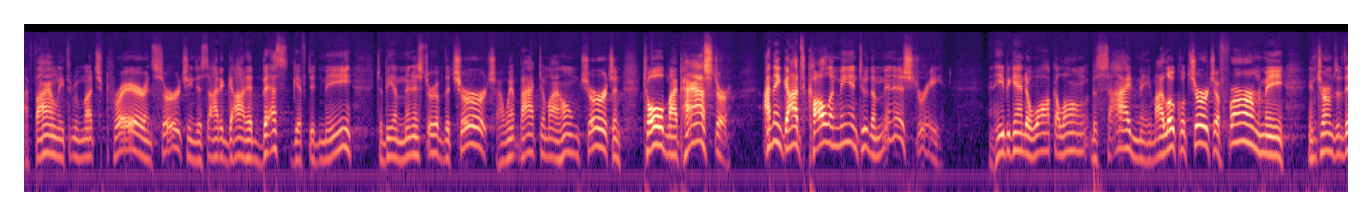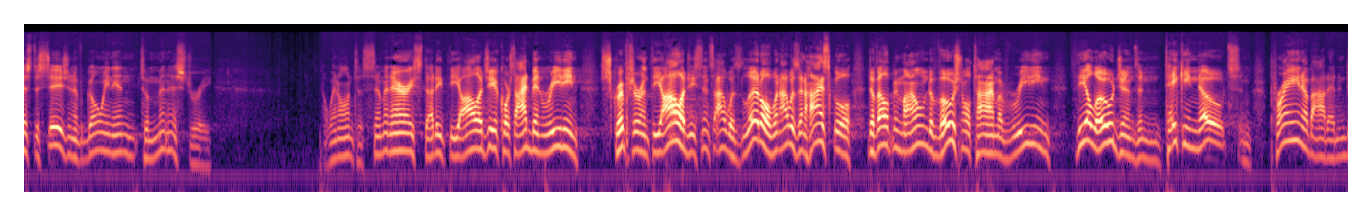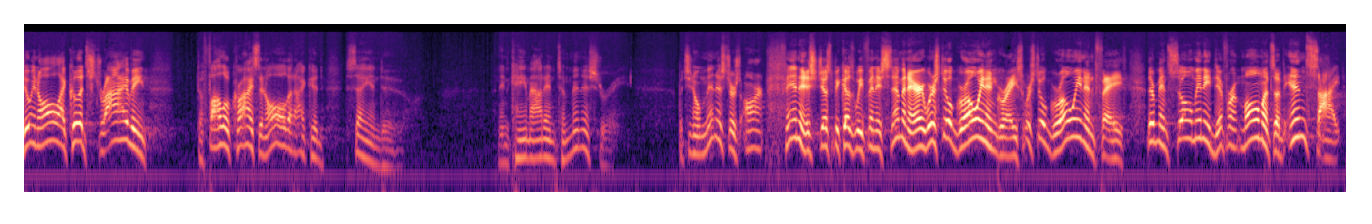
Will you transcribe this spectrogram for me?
I finally, through much prayer and searching, decided God had best gifted me to be a minister of the church. I went back to my home church and told my pastor, I think God's calling me into the ministry. And he began to walk along beside me. My local church affirmed me in terms of this decision of going into ministry. I went on to seminary, studied theology. Of course, I'd been reading scripture and theology since I was little. When I was in high school, developing my own devotional time of reading theologians and taking notes and praying about it and doing all I could, striving to follow Christ in all that I could say and do. And then came out into ministry. But you know, ministers aren't finished just because we finished seminary. We're still growing in grace, we're still growing in faith. There have been so many different moments of insight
